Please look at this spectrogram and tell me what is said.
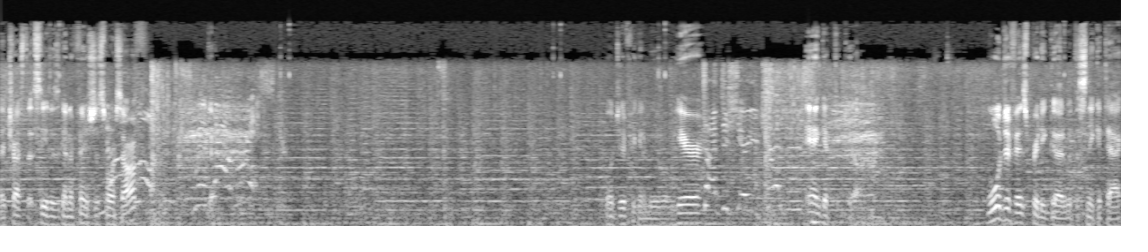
I trust that Sita's gonna finish this horse off. Without risk. Woljif, you're gonna move over here Time to share your treasures. and get the kill. Woljif is pretty good with the sneak attack.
